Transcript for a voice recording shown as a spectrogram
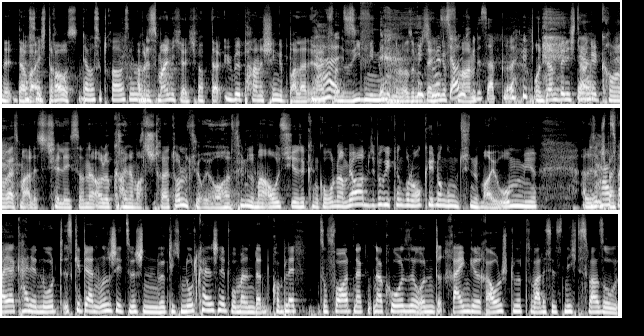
Ne, da Das war ich draußen. Da warst du draußen. Aber das meine ich ja. Ich habe da übel panisch hingeballert. Ja, innerhalb von sieben Minuten oder so bin ich ich da weiß ja auch nicht, wie hingefahren. das abläuft. Und dann bin ich da Ja. angekommen und war erstmal alles chillig. So, ne? also, keiner macht Streit. Alles, ja, ja, füllen Sie mal aus hier, Sie kein Corona haben. Ja, haben Sie wirklich kein Corona? Okay, dann ziehen Sie mal hier um hier. Alles Ja, es war ja keine Not. Es gibt ja einen Unterschied zwischen wirklich Notkaiserschnitt, wo man dann komplett sofort Nark Narkose und reingerauscht wird. So war das jetzt nicht. Das war so,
